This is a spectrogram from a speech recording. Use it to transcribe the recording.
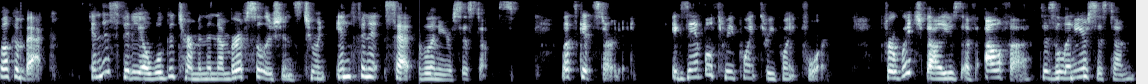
Welcome back. In this video, we'll determine the number of solutions to an infinite set of linear systems. Let's get started. Example 3.3.4. For which values of alpha does a linear system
